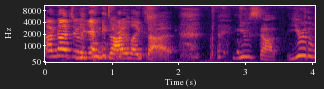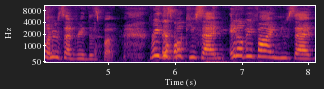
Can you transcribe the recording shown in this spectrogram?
I'm not doing You can anything. die like that. You stop. You're the one who said read this book. Read this No. book. You said it'll be fine. You said,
